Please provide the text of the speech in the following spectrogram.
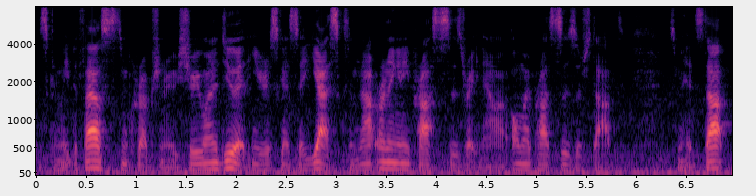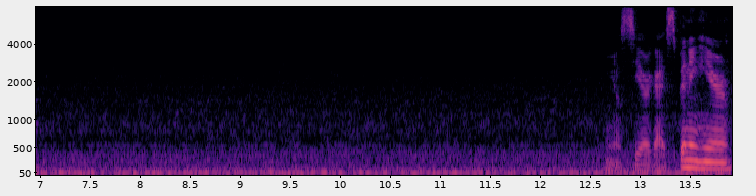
This can lead to file system corruption. Are you sure you want to do it? And you're just going to say yes, because I'm not running any processes right now. All my processes are stopped. So I'm going to hit stop. And you'll see our guy spinning here.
